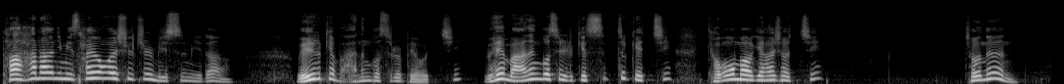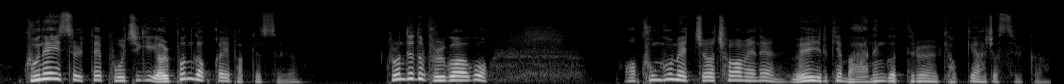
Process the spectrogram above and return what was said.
다 하나님이 사용하실 줄 믿습니다. 왜 이렇게 많은 것을 배웠지? 왜 많은 것을 이렇게 습득했지? 경험하게 하셨지? 저는 군에 있을 때 보직이 10번 가까이 바뀌었어요. 그런데도 불구하고 어, 궁금했죠. 처음에는 왜 이렇게 많은 것들을 겪게 하셨을까?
